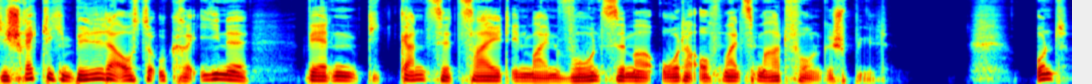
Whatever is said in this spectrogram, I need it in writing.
die schrecklichen Bilder aus der Ukraine werden die ganze Zeit in mein Wohnzimmer oder auf mein Smartphone gespült. Und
